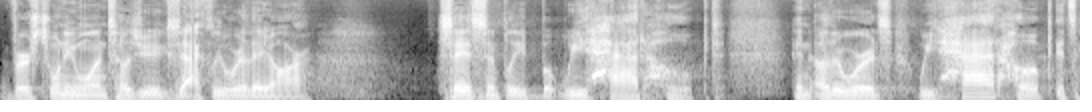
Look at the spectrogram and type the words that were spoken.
Verse 21 tells you exactly where they are. Say it simply, but we had hoped. In other words, we had hoped. It's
